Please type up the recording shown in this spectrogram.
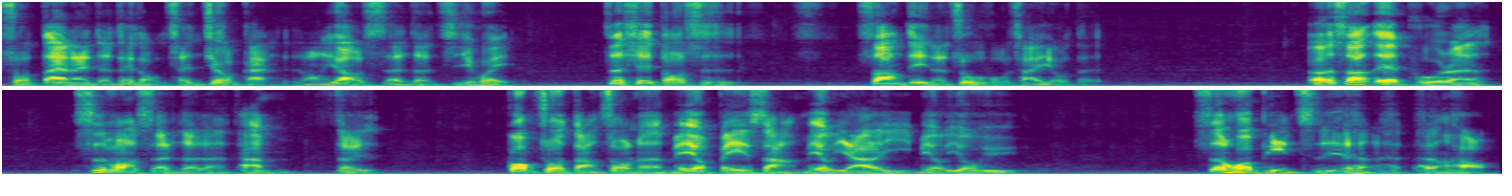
所带来的这种成就感、荣耀神的机会，这些都是。上帝的祝福才有的，而上帝仆人侍奉神的人，他的工作当中呢，没有悲伤，没有压力，没有忧郁，生活品质也很很很好。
